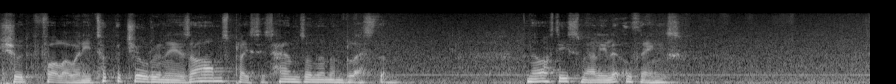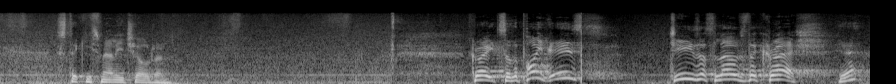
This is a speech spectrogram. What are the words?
should follow. And he took the children in his arms, placed his hands on them, and blessed them. Nasty, smelly little things. Sticky, smelly children. Great, so the point is Jesus loves the creche. Yeah?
